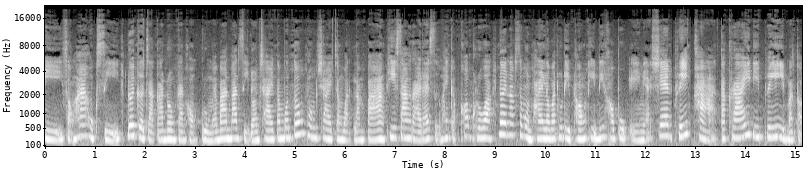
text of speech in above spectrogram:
ปี 2564โดยเกิดจากการรวมกันของกลุ่มแม่บ้านบ้านสีดอนชัยตำบลต้งธงชัยจังหวัดลำปาง ที่สร้างรายได้เสริมให้กับครอบครัว โดยนำสมุนไพรและวัตถุดิบท้องถิ่นที่เขาปลูกเองเนี่ย เช่น พริก ข่า ตะไคร้ดีปรี มาต่อ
